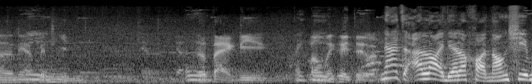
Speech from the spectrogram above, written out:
อเนี่ยเป็นหินเออเออแปลกดีแปลกดี เราไม่เคยเจอแบบน่าจะอร่อยเดี๋ยวเราขอน้องชิม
